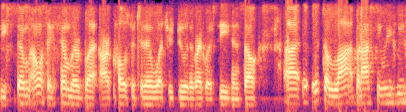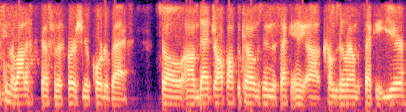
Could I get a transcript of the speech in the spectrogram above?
be sim. I won't say similar, but are closer to than what you do in the regular season. So uh, it, it's a lot, but I see we've, we've seen a lot of success for the first year quarterbacks. So um, that drop off becomes in the second uh, comes around the second year,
